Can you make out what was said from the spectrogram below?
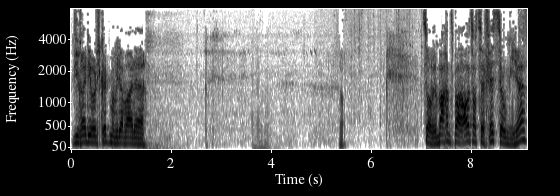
Die rein theoretisch könnte man wieder mal eine So, wir machen es mal raus aus der Festung hier.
